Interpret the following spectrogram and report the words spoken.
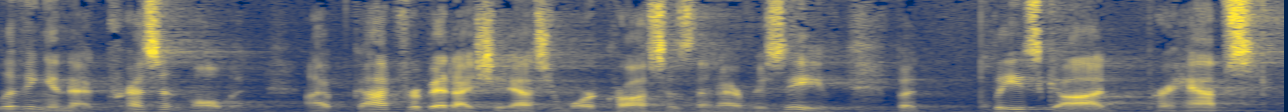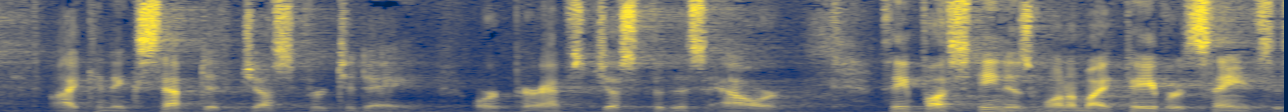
living in that present moment. I, God forbid I should ask for more crosses than I've received, but please, God, perhaps I can accept it just for today, or perhaps just for this hour. St. Faustina is one of my favorite saints.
